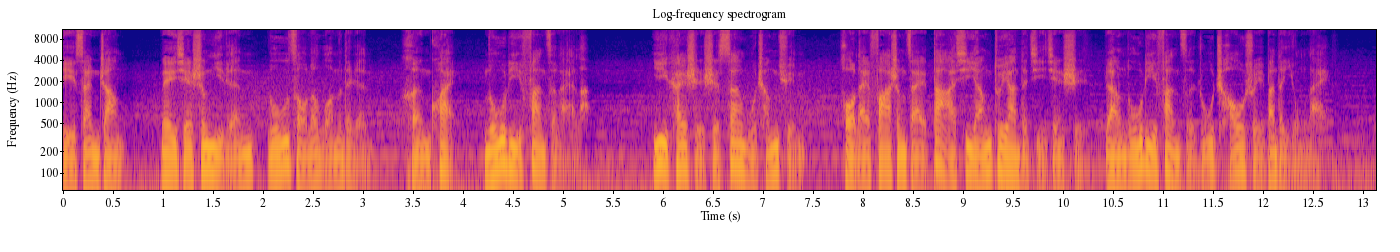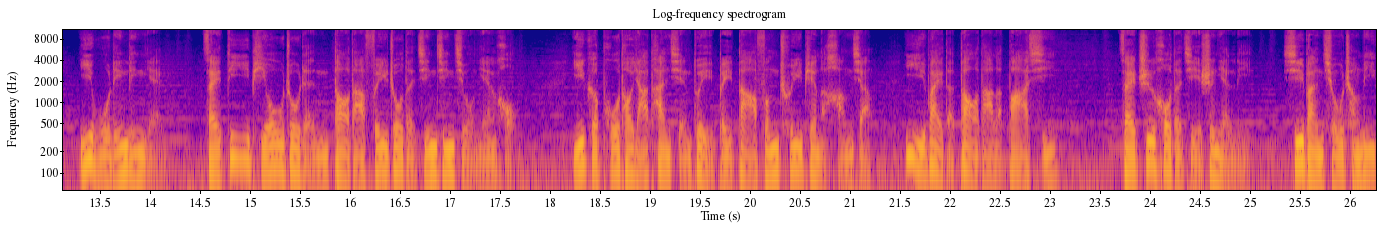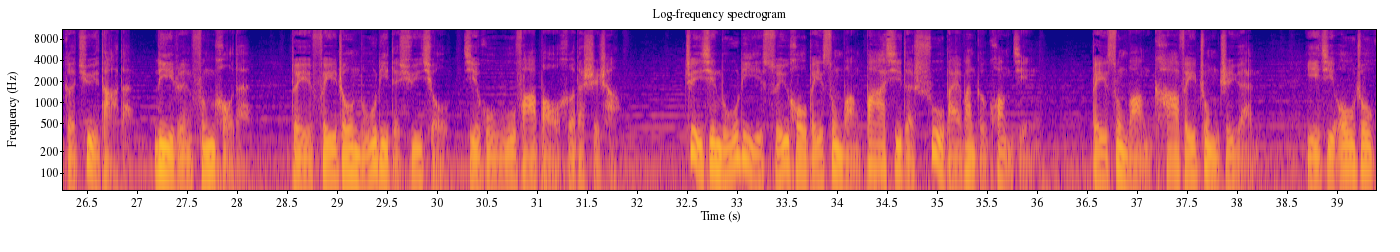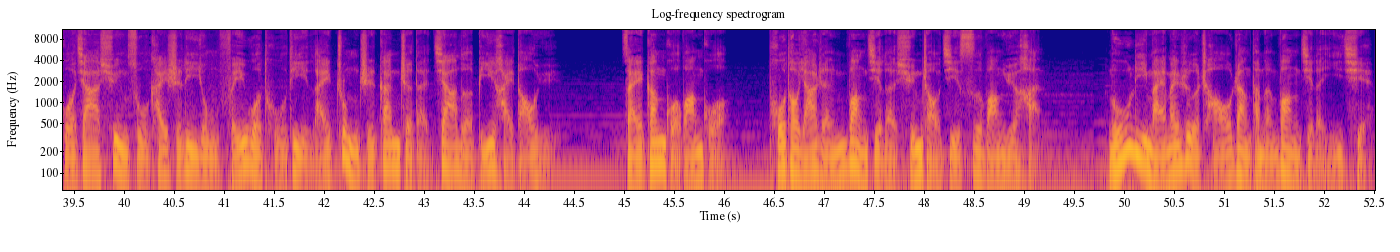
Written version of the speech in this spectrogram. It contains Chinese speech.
第三章，那些生意人掳走了我们的人。很快，奴隶贩子来了。一开始是三五成群，后来发生在大西洋对岸的几件事，让奴隶贩子如潮水般的涌来。一五零零年，在第一批欧洲人到达非洲的仅仅九年后，一个葡萄牙探险队被大风吹偏了航向，意外地到达了巴西。在之后的几十年里，西半球成了一个巨大的、利润丰厚的。对非洲奴隶的需求几乎无法饱和的市场，这些奴隶随后被送往巴西的数百万个矿井，被送往咖啡种植园，以及欧洲国家迅速开始利用肥沃土地来种植甘蔗的加勒比海岛屿。在刚果王国，葡萄牙人忘记了寻找祭司王约翰，奴隶买卖热潮让他们忘记了一切。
